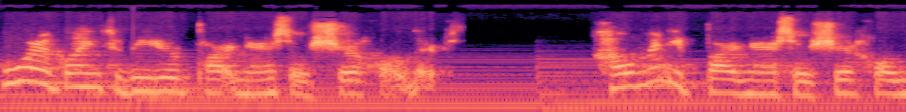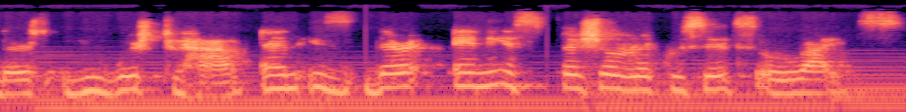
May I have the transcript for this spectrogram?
Who are going to be your partners or shareholders? How many partners or shareholders you wish to have? And is there any special requisites or rights?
